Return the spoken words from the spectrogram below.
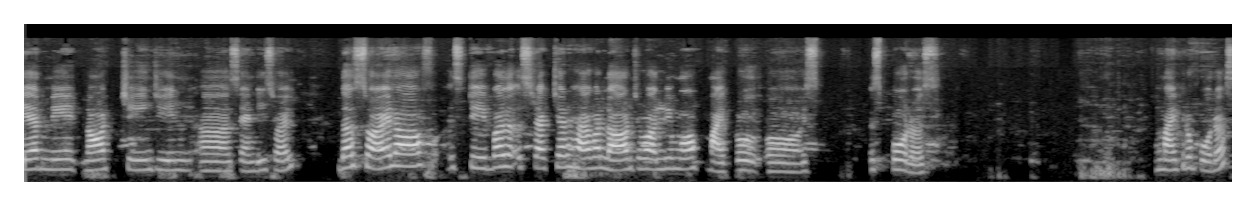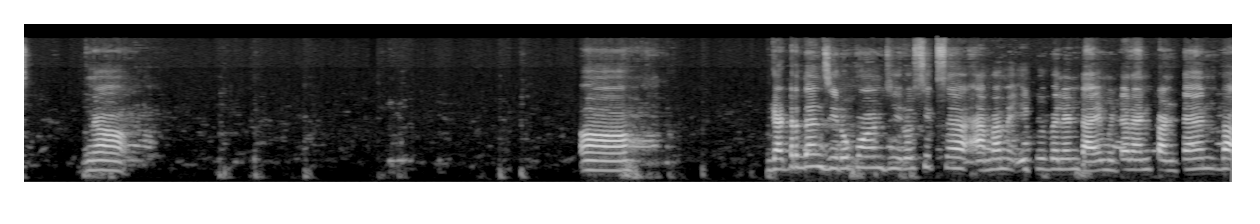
air may not change in sandy soil. The soil of stable structure have a large volume of micro spores, micropores. Uh, greater than 0.06 uh, mm equivalent diameter and contain the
